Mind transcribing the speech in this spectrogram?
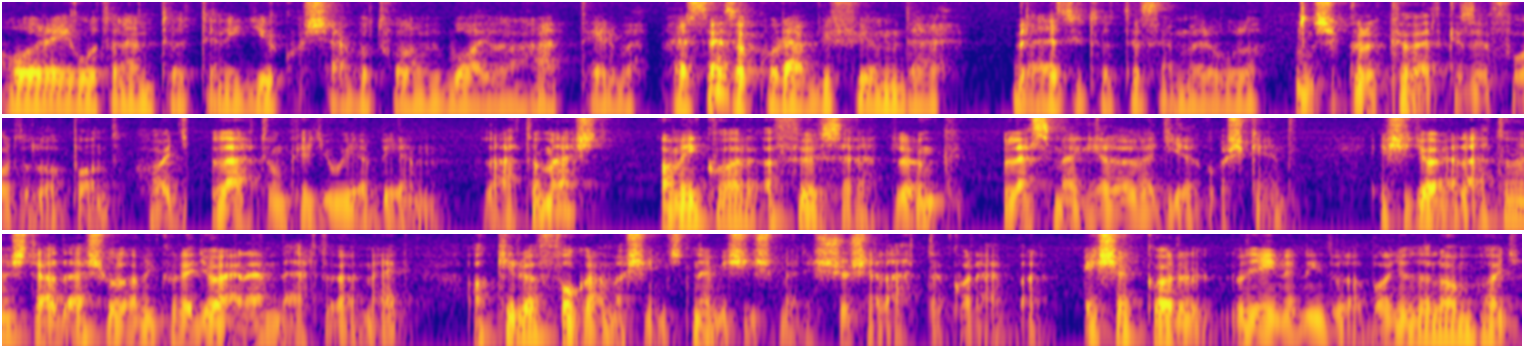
ahol régóta nem történik gyilkosságot, valami baj van a háttérben. Persze ez a korábbi film, de, de ez jutott eszembe róla. És akkor a következő fordulópont, hogy látunk egy újabb ilyen látomást, amikor a főszereplőnk lesz megjelölve gyilkosként. És egy olyan látomást ráadásul, amikor egy olyan embert öl meg, akiről fogalma sincs, nem is ismeri, sose látta korábban. És akkor ugye innen indul a bonyodalom, hogy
